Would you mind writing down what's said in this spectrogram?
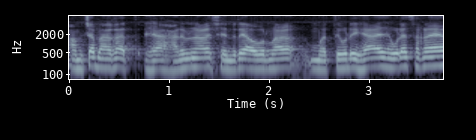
आमच्या भागात ह्या हाणविनाळ शेंद्रे आवरणाळ मतेवडे ह्या एवढ्या सगळ्या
